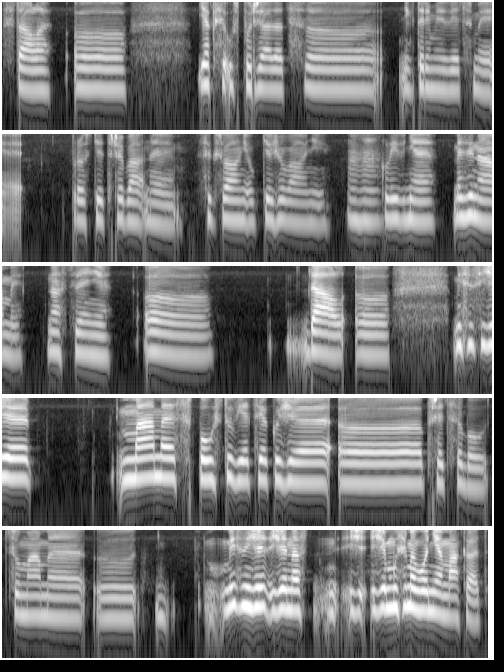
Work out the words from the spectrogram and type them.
stále. Uh, jak se uspořádat s uh, některými věcmi. Prostě třeba, nevím, sexuální obtěžování. Mm-hmm. Klivně, mezi námi, na scéně. Uh, dál. Uh, myslím si, že máme spoustu věcí jakože uh, před sebou, co máme uh, Myslím, že, že, nás, že, že musíme hodně makat.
